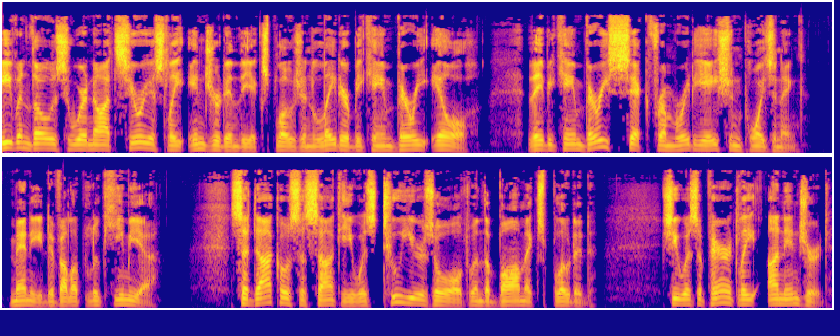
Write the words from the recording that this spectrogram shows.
Even those who were not seriously injured in the explosion later became very ill. They became very sick from radiation poisoning. Many developed leukemia. Sadako Sasaki was two years old when the bomb exploded. She was apparently uninjured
